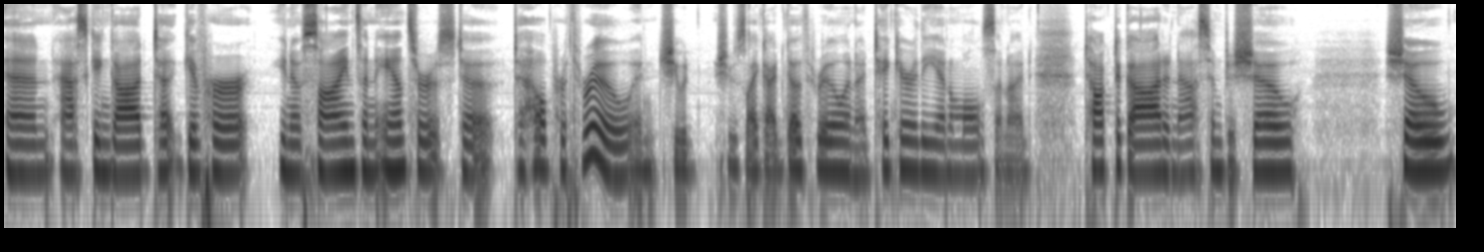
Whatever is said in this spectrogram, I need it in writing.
and asking God to give her you know signs and answers to to help her through, and she would she was like, I'd go through and I'd take care of the animals and I'd talk to God and ask Him to show show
